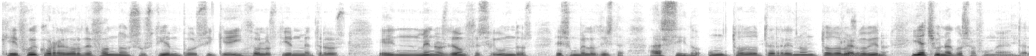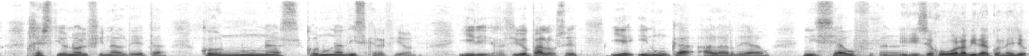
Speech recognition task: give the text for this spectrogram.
que fue corredor de fondo en sus tiempos y que hizo los 100 metros en menos de 11 segundos, es un velocista, ha sido un todoterreno en todos los gobiernos y ha hecho una cosa fundamental. Gestionó el final de ETA con, unas, con una discreción y recibió palos, ¿eh? y, y nunca ha alardeado ni se ha... uf- Y, y se jugó la vida con ello.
